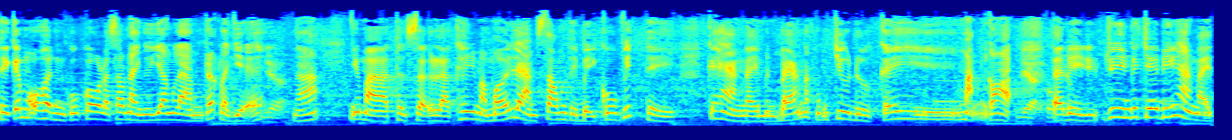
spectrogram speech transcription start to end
thì cái mô hình của cô là sau này người dân làm rất là dễ. Dạ. đó. Nhưng mà thực sự là khi mà mới làm xong thì bị covid thì cái hàng này mình bán nó cũng chưa được cái mạnh con ạ. Dạ, con tại vì riêng cái chế biến hàng này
